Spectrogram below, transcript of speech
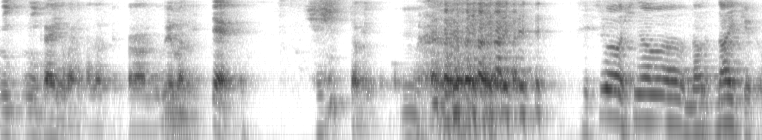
2, 2階とかに飾ってるからあの上まで行って、シュシュッと見てこう、うんうちはひなはなないけど。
